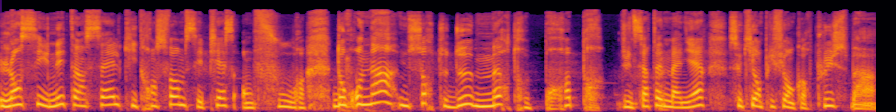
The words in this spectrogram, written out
lancer une étincelle qui transforme ces pièces en four. Donc on a une sorte de meurtre propre d'une certaine manière, ce qui amplifie encore plus ben,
